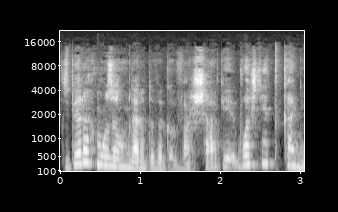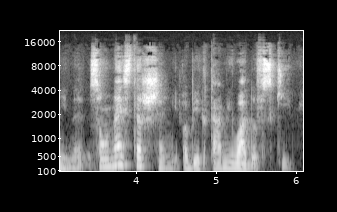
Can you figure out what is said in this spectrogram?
W zbiorach Muzeum Narodowego w Warszawie właśnie tkaniny są najstarszymi obiektami ładowskimi.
